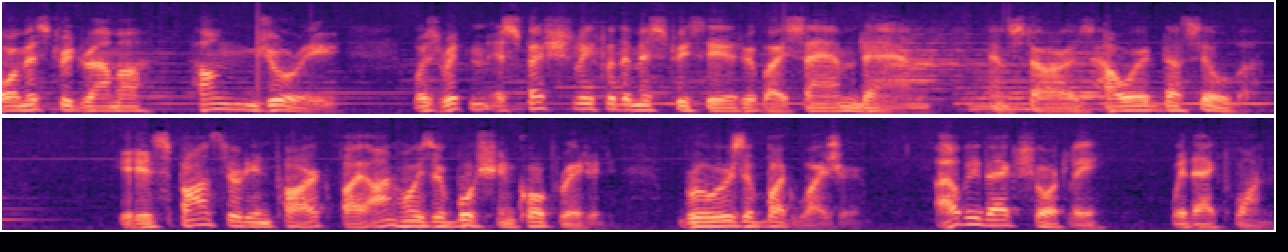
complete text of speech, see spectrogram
Our mystery drama, Hung Jury, was written especially for the Mystery Theater by Sam Dann and stars Howard Da Silva. It is sponsored in part by Anheuser-Busch Incorporated, brewers of Budweiser. I'll be back shortly with Act One.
